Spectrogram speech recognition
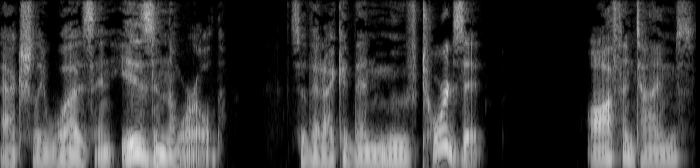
actually was and is in the world, so that I could then move towards it. Oftentimes,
